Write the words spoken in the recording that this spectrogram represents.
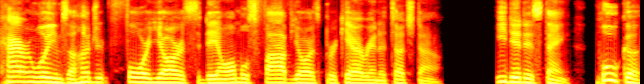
Kyren Williams, 104 yards today, almost five yards per carry and a touchdown. He did his thing. Puka,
